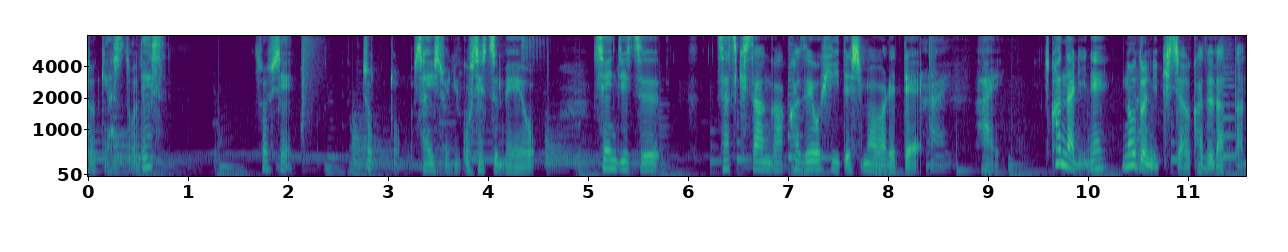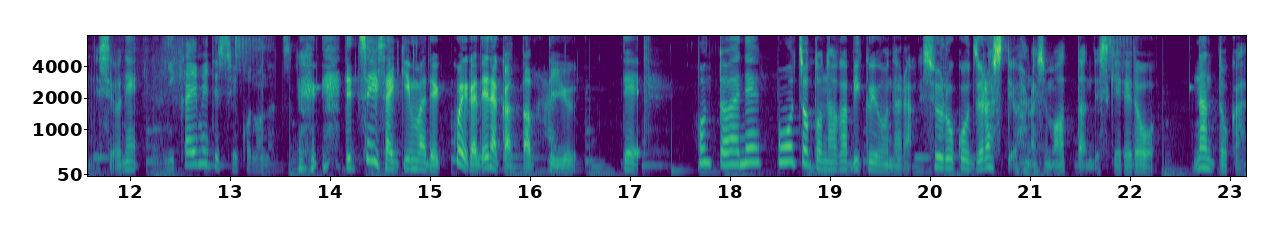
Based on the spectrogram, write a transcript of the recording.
ドキャストですそしてちょっと最初にご説明を。先日さつきさんが風邪をひいてしまわれて、はい。はい、かなりね喉に来ちゃう風邪だったんですよね。二回目ですよこの夏。でつい最近まで声が出なかったっていう、で本当はねもうちょっと長引くようなら収録をずらすっていう話もあったんですけれどなんとか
